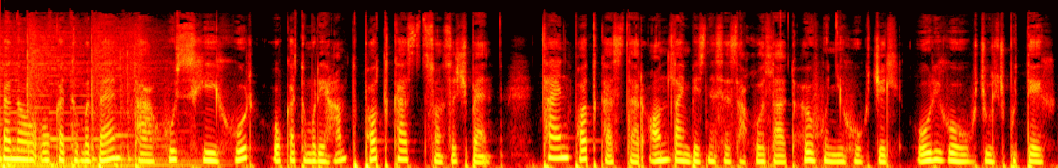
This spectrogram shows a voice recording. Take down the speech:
байна уу? Ука төмөр байна. Та хүс хийхүр Ука төмөрийн хамт подкаст сонсож байна. Та энэ подкастаар онлайн бизнесээс ахуулаад хувь хүний хөгжил, өөрийгөө хөгжүүлж бүтээх,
